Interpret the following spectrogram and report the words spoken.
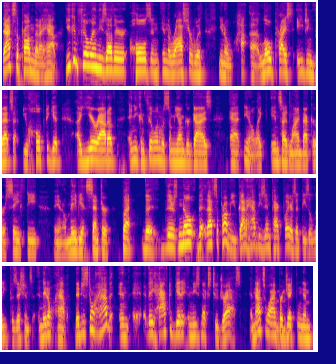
That's the problem that I have. You can fill in these other holes in in the roster with you know uh, low priced aging vets that you hope to get a year out of, and you can fill in with some younger guys at you know like inside linebacker, safety, you know maybe at center. But the there's no that's the problem. You got to have these impact players at these elite positions, and they don't have it. They just don't have it, and eh, they have to get it in these next two drafts. And that's why I'm mm-hmm. projecting them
